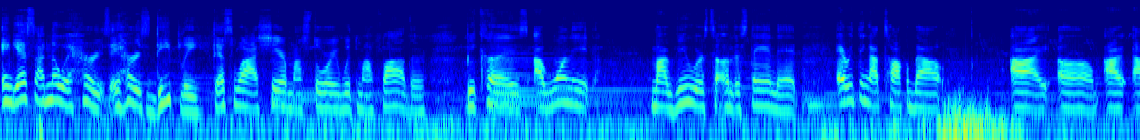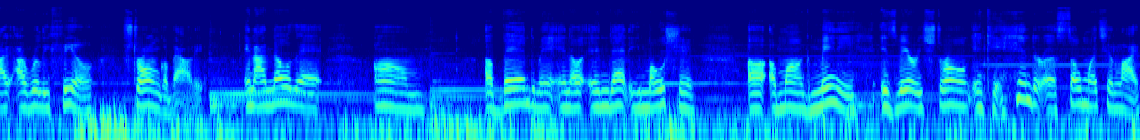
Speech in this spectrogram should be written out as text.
And yes, I know it hurts. It hurts deeply. That's why I share my story with my father because I wanted my viewers to understand that everything I talk about, I um, I, I, I really feel strong about it, and I know that um, abandonment and, uh, and that emotion uh, among many is very strong and can hinder us so much in life.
